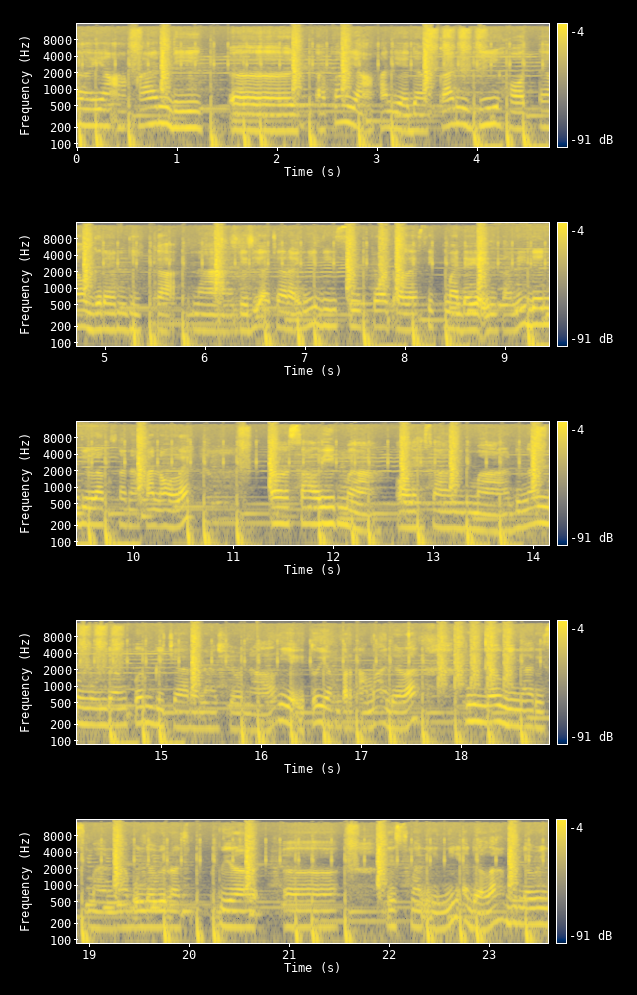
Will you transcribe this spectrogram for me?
uh, yang akan di uh, apa yang akan diadakan di Hotel Grandika. Nah, jadi acara ini disupport oleh Sigma Daya Insani dan dilaksanakan oleh uh, Salima, oleh Salima dengan mengundang pembicara nasional yaitu yang pertama adalah Bunda Wina Risman. Nah, Bunda Wina, Wina uh, ini adalah Bunda Wina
